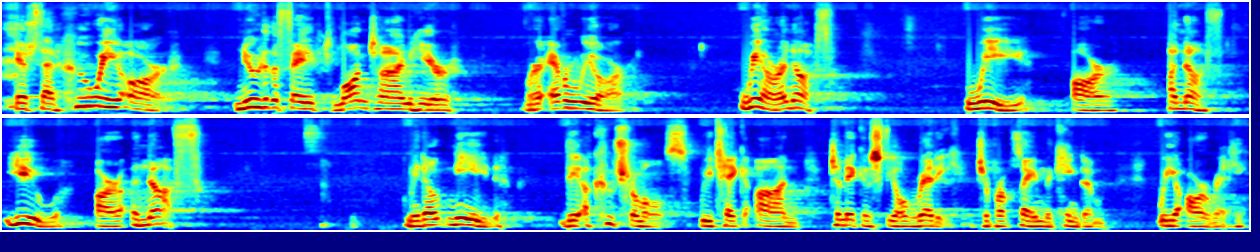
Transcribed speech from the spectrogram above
It's that who we are, new to the faith, long time here, wherever we are, we are enough. We are enough. You are enough. We don't need the accoutrements we take on to make us feel ready to proclaim the kingdom. We are ready.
